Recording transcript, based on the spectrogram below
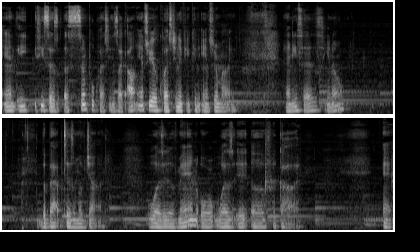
and he, he says a simple question. He's like, I'll answer your question if you can answer mine. And he says, you know, the baptism of John. Was it of man or was it of God? And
